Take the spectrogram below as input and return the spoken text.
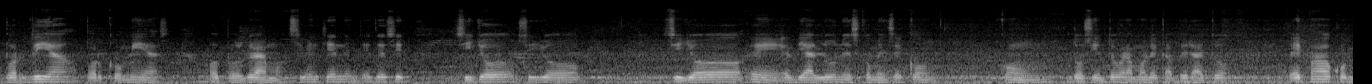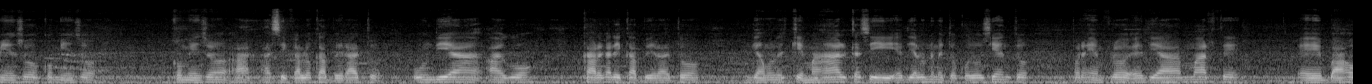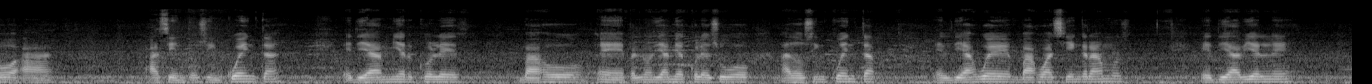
por día, por comidas o por gramos. ¿Sí me entienden? Es decir, si yo, si yo, si yo eh, el día lunes comencé con, con 200 gramos de carbohidratos, el pasado comienzo, comienzo, comienzo a, a los carbohidratos. Un día hago carga de carbohidratos, digamos que más alta, si el día lunes me tocó 200, por ejemplo, el día martes eh, bajo a, a 150, el día miércoles bajo, eh, perdón, el día miércoles subo a 250, el día jueves bajo a 100 gramos, el día viernes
